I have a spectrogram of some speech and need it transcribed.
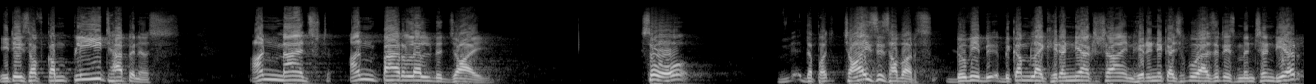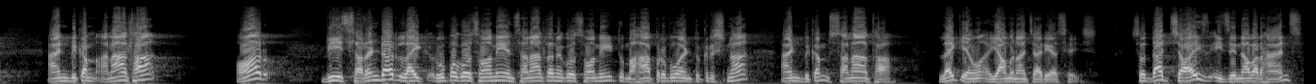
It is of complete happiness, unmatched, unparalleled joy. So, the choice is ours. Do we become like Hiranyaksha and Hiranyakashipu as it is mentioned here and become Anatha or we surrender like Rupa Goswami and Sanatana Goswami to Mahaprabhu and to Krishna and become Sanatha like Yam- Yamunacharya says. So that choice is in our hands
